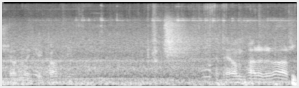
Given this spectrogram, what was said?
Skjønner ikke hva. Er han bare rar?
